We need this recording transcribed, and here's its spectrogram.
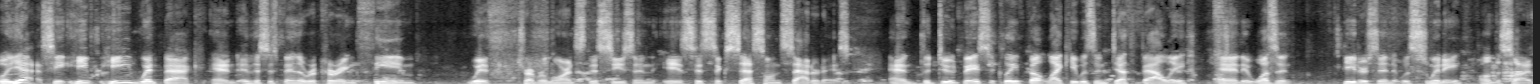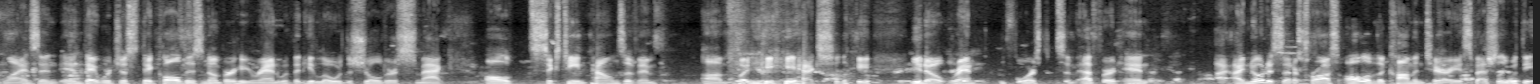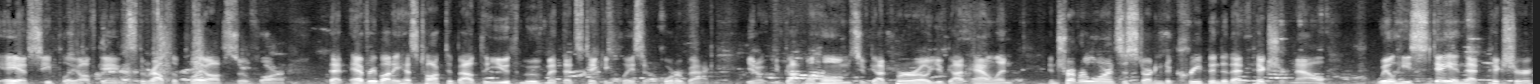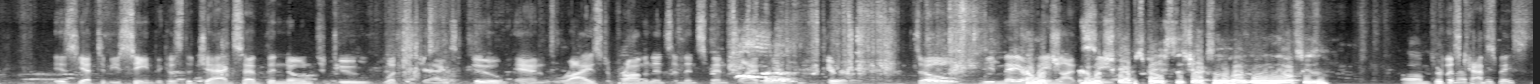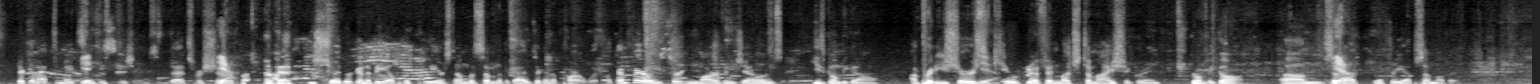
Well, yes. He he he went back, and and this has been a recurring theme with Trevor Lawrence this season is his success on Saturdays. And the dude basically felt like he was in Death Valley, and it wasn't Pederson, it was Swinney on the sidelines, and and they were just they called his number. He ran with it. He lowered the shoulder, smacked all 16 pounds of him um, but he, he, actually, you know, ran some force, some effort. And I, I, noticed that across all of the commentary, especially with the AFC playoff games throughout the playoffs so far, that everybody has talked about the youth movement that's taking place at quarterback. You know, you've got Mahomes, you've got Burrow, you've got Allen, and Trevor Lawrence is starting to creep into that picture. Now, will he stay in that picture? Is yet to be seen because the Jags have been known to do what the Jags do and rise to prominence and then spend five years in obscurity. So we may or how may much, not. How much cap space does Jacksonville have going into the offseason? Um, they're going cap make, space. They're going to have to make some yeah. decisions. That's for sure. Yeah. But okay. I'm sure they're going to be able to clear some with some of the guys they're going to part with. Like I'm fairly certain Marvin Jones, he's going to be gone. I'm pretty sure yeah. Shaquill Griffin, much to my chagrin, is going to be gone. Um, so yeah. that's going to free up some of it.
